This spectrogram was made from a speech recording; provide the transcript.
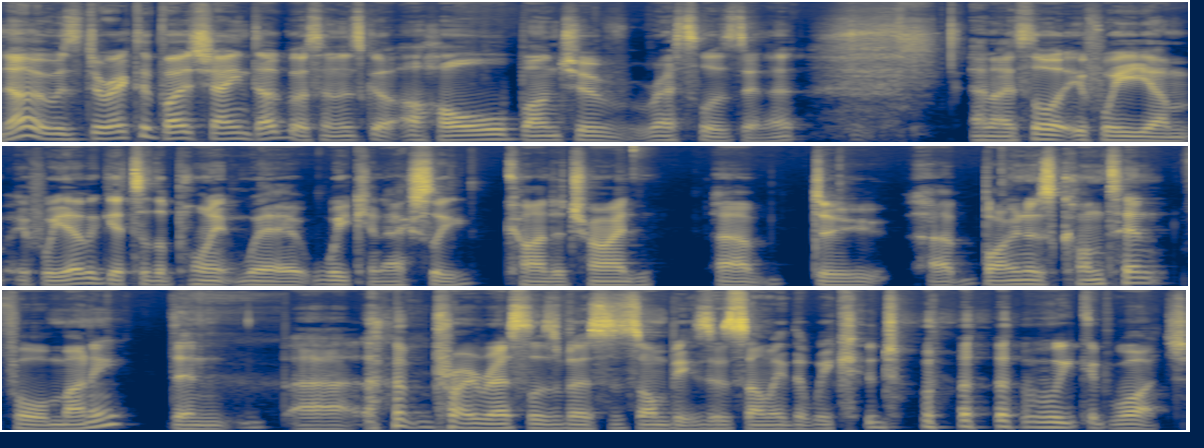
No, it was directed by Shane Douglas, and it's got a whole bunch of wrestlers in it. And I thought if we um if we ever get to the point where we can actually kind of try and um, do uh, bonus content for money, then uh, pro wrestlers versus zombies is something that we could we could watch.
